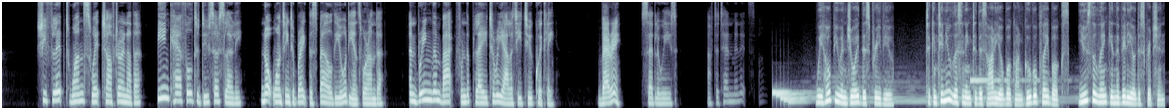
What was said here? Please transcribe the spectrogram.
She flipped one switch after another, being careful to do so slowly, not wanting to break the spell the audience were under and bring them back from the play to reality too quickly. Very, said Louise. After ten minutes. We hope you enjoyed this preview. To continue listening to this audiobook on Google Play Books, use the link in the video description.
